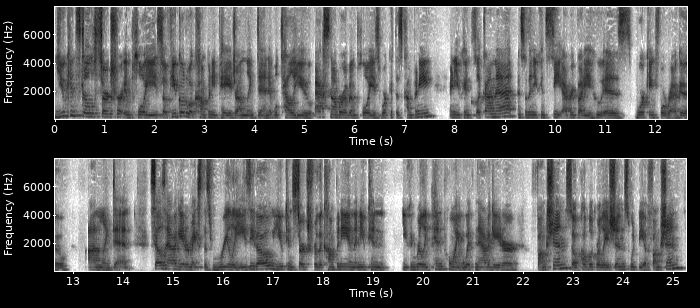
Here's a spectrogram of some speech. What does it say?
you can still search for employees. So if you go to a company page on LinkedIn, it will tell you X number of employees work at this company, and you can click on that. And so then you can see everybody who is working for Ragu on LinkedIn. Sales Navigator makes this really easy though. You can search for the company and then you can you can really pinpoint with Navigator function. So public relations would be a function.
